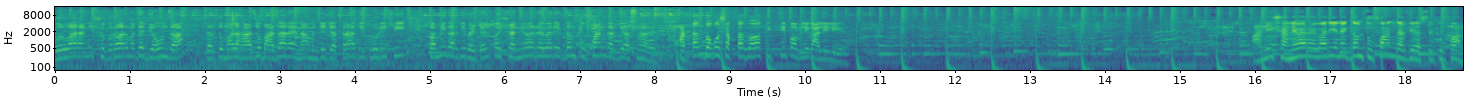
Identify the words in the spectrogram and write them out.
गुरुवार आणि शुक्रवारमध्ये जेवून जा. तर तुम्हाला हा जो बाजार आहे ना म्हणजे जत्रा ती थोडीशी कमी गर्दी भेटेल पण शनिवार रविवारी एकदम तुफान गर्दी असणार आहे. आत्ताच बघू शकतात बघा किती पब्लिक आलेली आहे. आणि शनिवार रविवारी आहे ना एकदम तुफान गर्दी असते तुफान.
